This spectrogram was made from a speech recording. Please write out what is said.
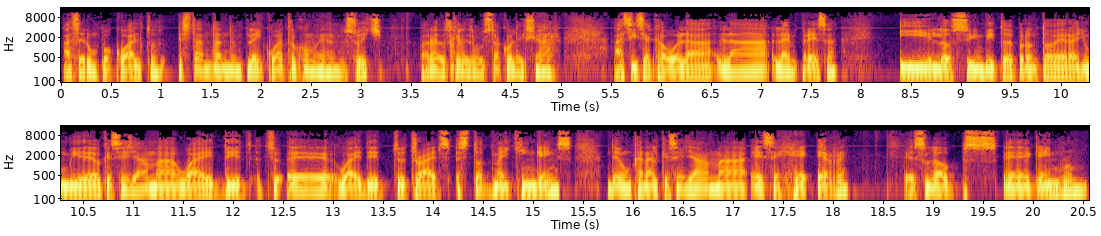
a ser un poco altos. Están tanto en Play 4 como en Switch para los que les gusta coleccionar. Así se acabó la, la empresa y los invito de pronto a ver, hay un video que se llama Why Did, eh, Why Did Two Tribes Stop Making Games de un canal que se llama SGR, Slopes eh, Game Room.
